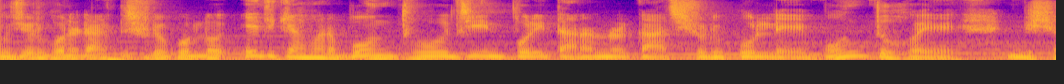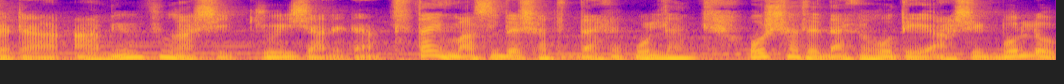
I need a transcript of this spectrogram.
হুজুর বলে ডাকতে শুরু করল। এদিকে আমার বন্ধু জিন পরি তাড়ানোর কাজ শুরু করলে বন্ধু হয়ে বিষয়টা আমিও এবং আশিক, কেউই জানি না। তাই মাসুদের সাথে দেখা করলাম। ওর সাথে দেখা হতে আশিক বলল,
